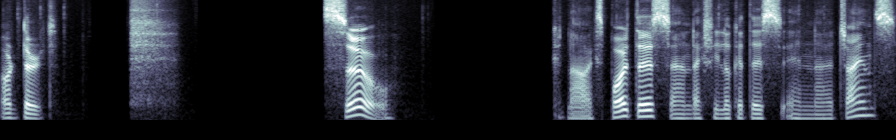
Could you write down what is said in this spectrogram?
or dirt. So, could now export this and actually look at this in uh, Giants.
